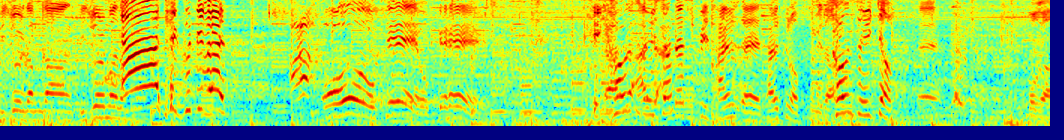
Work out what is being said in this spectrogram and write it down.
비주얼 담당 비주얼만 아, 대구디맨. 아, 오 오케이 오케이 카운트 아시, 1점? 알다시피 자유, 네, 자유투는 없습니다 카운트 1점. 네. 뭐가?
